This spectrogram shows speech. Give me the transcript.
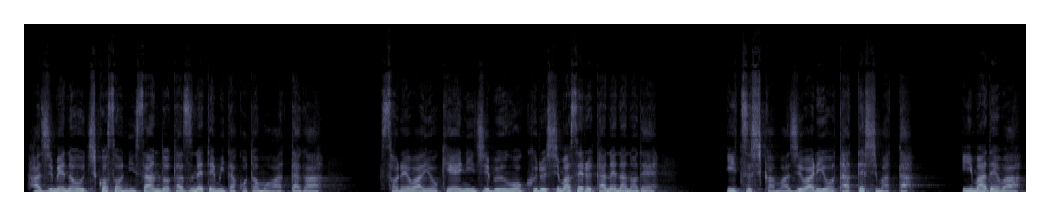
初めのうちこそ二三度訪ねてみたこともあったが、それは余計に自分を苦しませる種なので、いつしか交わりを絶ってしまった。今では、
